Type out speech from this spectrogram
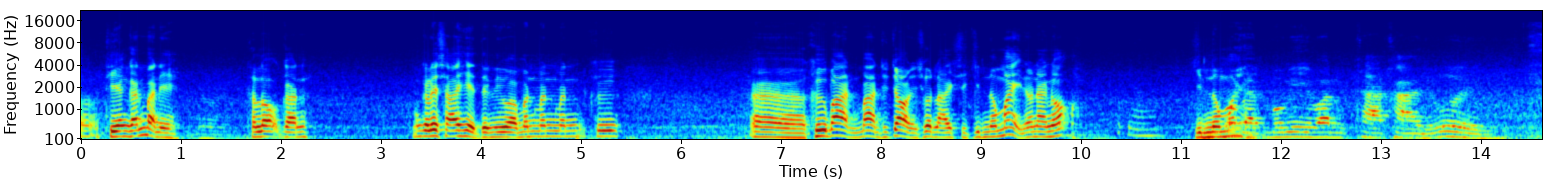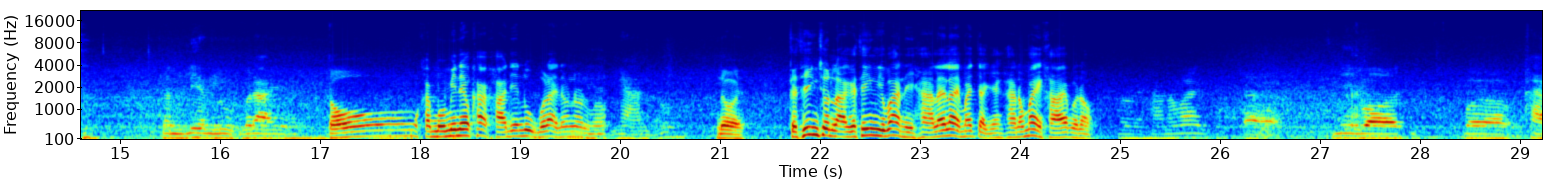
อ เถียงกันบ่นี่ทะเลาะกัน มันก็เลยสาเหตุตรงนี้ว่ามันมันมันคืออ่าคือบ้านบ้านที่เจ้านี่ชวนหลายสิกินหน้ำไม้เนาะนางเนาะโดยกินหน้ำไม้ แบบบ่มีวันค้าขายเลยเว้ยกันเลี้ยงลูกบ่ได้ โตคันบ่มีแนวค้าขายเลี้ยงลูกบ่ได้น้องๆเนาะงานเนาะโดยกระทิงชนหลายกระทิงอยู่บ้านนี่หาไล่ๆมาจากหยังหาหน้ำไม้ขายบ่ดอกโดยหาหน้าไม้แต่มีบอบอไข่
